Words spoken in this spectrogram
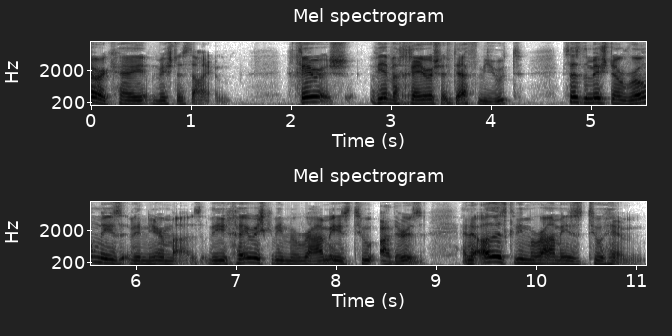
Parakeh Mishnah Zion. Cherish, if you have a cherish, a deaf mute, says the Mishnah, Romes v'nirmaz. The cherish can be miramis to others, and the others can be miramis to him.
